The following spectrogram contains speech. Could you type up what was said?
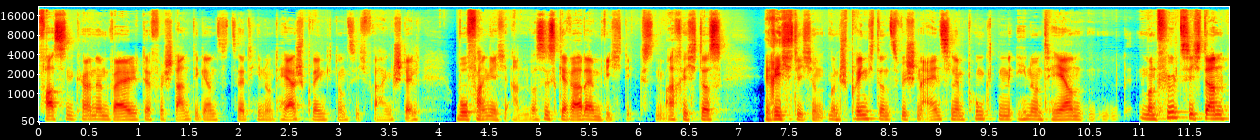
fassen können, weil der Verstand die ganze Zeit hin und her springt und sich Fragen stellt, wo fange ich an? Was ist gerade am wichtigsten? Mache ich das richtig? Und man springt dann zwischen einzelnen Punkten hin und her und man fühlt sich dann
